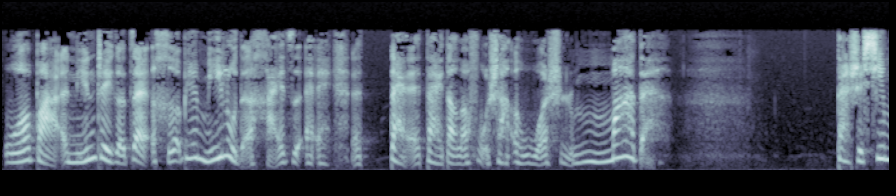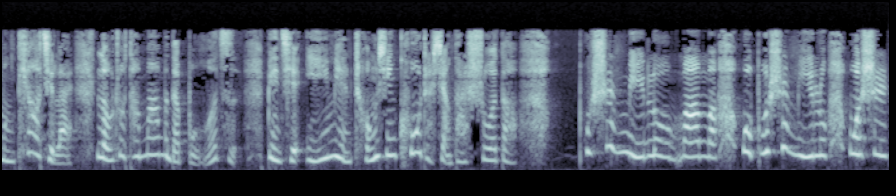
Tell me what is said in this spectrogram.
我把您这个在河边迷路的孩子，哎，带带到了府上。我是妈的。”但是西蒙跳起来，搂住他妈妈的脖子，并且一面重新哭着向他说道。不是迷路，妈妈，我不是迷路，我是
